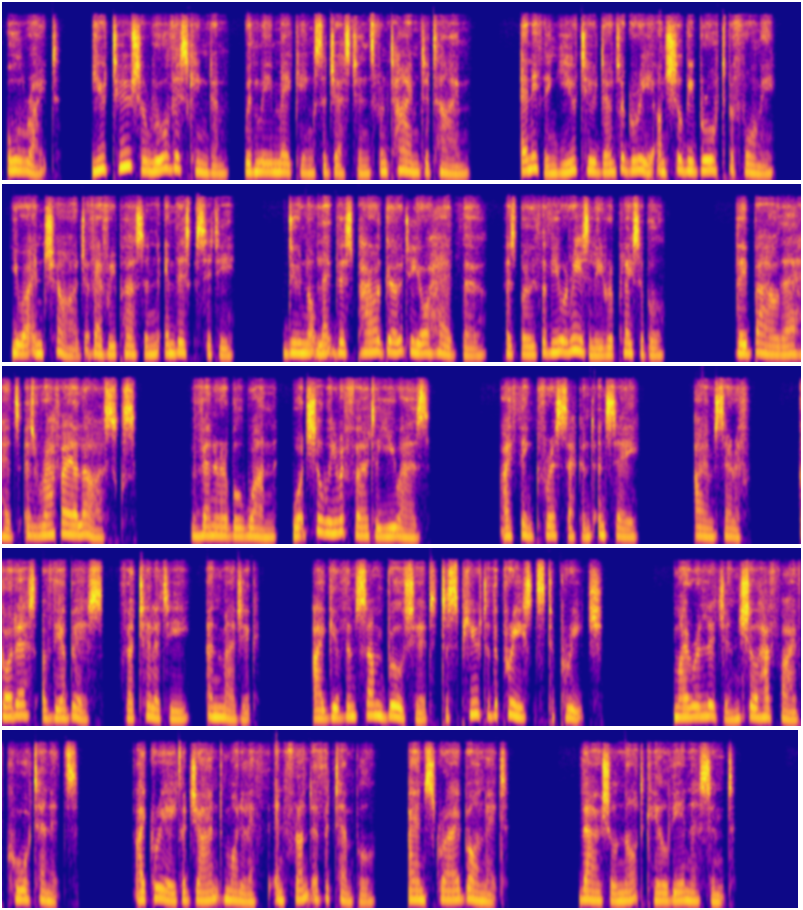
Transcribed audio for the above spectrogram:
All right. You two shall rule this kingdom, with me making suggestions from time to time. Anything you two don't agree on shall be brought before me. You are in charge of every person in this city. Do not let this power go to your head though, as both of you are easily replaceable. They bow their heads as Raphael asks. Venerable One, what shall we refer to you as? I think for a second and say. I am Seraph. Goddess of the Abyss, fertility, and magic. I give them some bullshit to spew to the priests to preach. My religion shall have five core tenets. I create a giant monolith in front of the temple. I inscribe on it. Thou shalt not kill the innocent.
